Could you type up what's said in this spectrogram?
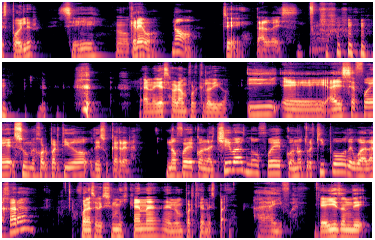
¿Spoiler? sí, creo. No, Sí. tal vez. Bueno, ya sabrán por qué lo digo. Y eh, a ese fue su mejor partido de su carrera. No fue con las Chivas, no fue con otro equipo de Guadalajara. Fue la selección mexicana en un partido en España. Ahí fue. Y ahí es donde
